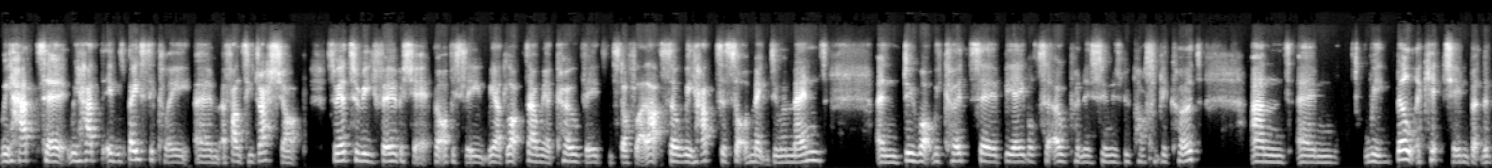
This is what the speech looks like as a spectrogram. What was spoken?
we had to we had it was basically um, a fancy dress shop. So we had to refurbish it but obviously we had lockdown we had covid and stuff like that. So we had to sort of make do amend and do what we could to be able to open as soon as we possibly could. And um, we built a kitchen but the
